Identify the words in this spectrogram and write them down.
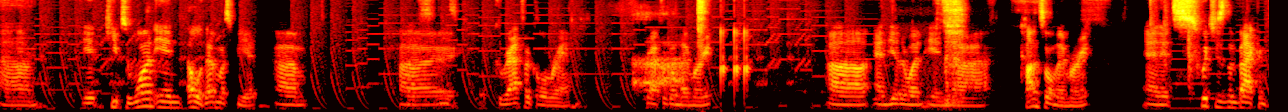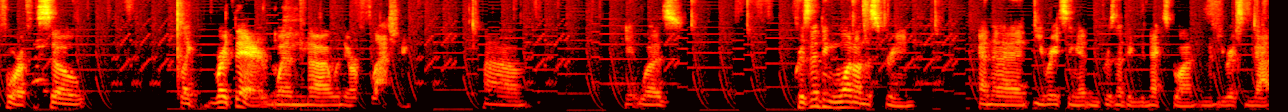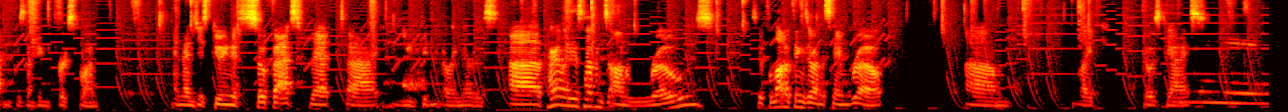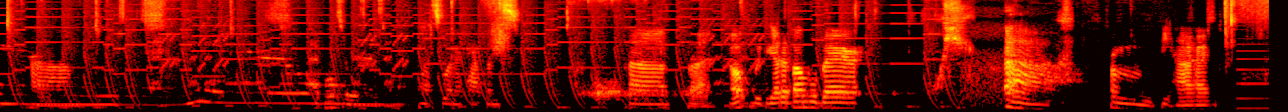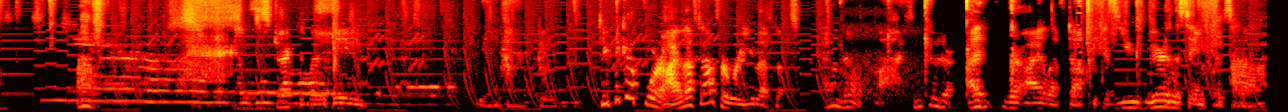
um, it keeps one in. Oh, that must be it. Um, uh, graphical RAM, graphical memory, uh, and the other one in uh, console memory, and it switches them back and forth. So, like right there when uh, when they were flashing, um, it was presenting one on the screen, and then erasing it and presenting the next one, and then erasing that and presenting the first one. And then just doing this so fast that uh, you didn't really notice. Uh, apparently, this happens on rows. So if a lot of things are on the same row, um, like those guys, um, Eyeballs are orange. that's when it happens. Uh, but oh, we've got a bumble bear. Ah, from behind. Oh, I was distracted by the baby. Do you pick up where I left off, or where you left off? I don't know. Oh, I think it was where I, where I left off because you we were in the same place. Ah,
